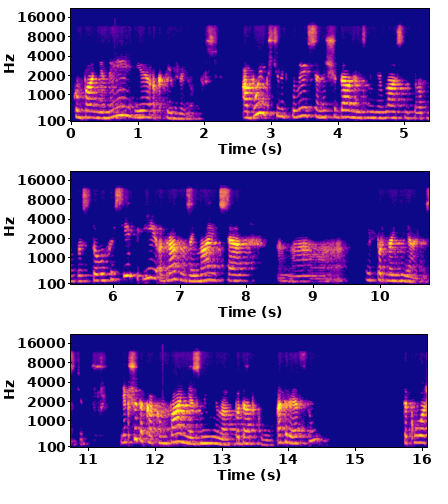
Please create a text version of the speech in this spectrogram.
компанія не є активною. Або якщо відбулися нещодавні зміни власників або посадових осіб і одразу займаються імпортною діяльністю. Якщо така компанія змінила податкову адресу, також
